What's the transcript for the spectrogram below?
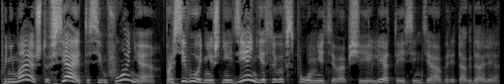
понимаю, что вся эта симфония про сегодняшний день, если вы вспомните вообще лето и сентябрь и так далее,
